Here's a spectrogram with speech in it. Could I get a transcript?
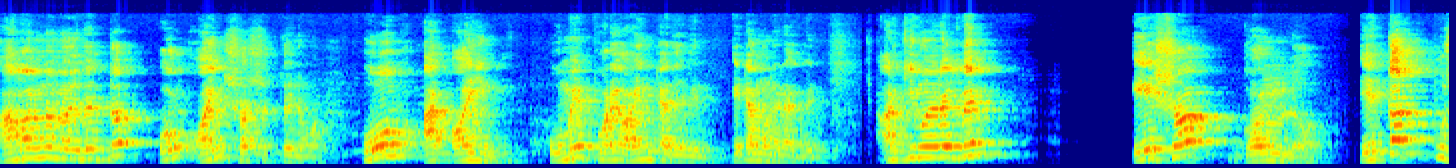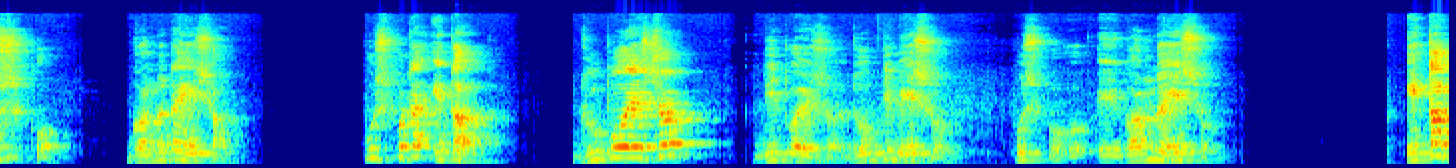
আমান্য নৈবেদ্য, ওম ঐং সরস্বত্যয় নম। ওম আর ঐং ওমের পরে ঐংটা দেবেন, এটা মনে রাখবেন। আর কি মনে রাখবেন? এস গন্ধ, এতৎ পুষ্প। গন্ধটা এসব। পুষ্পটা এতৎ ধূপ এসো দীপ এসো, ধূপ দীপ এসো, পুষ্প গন্ধ এসো। এতৎ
